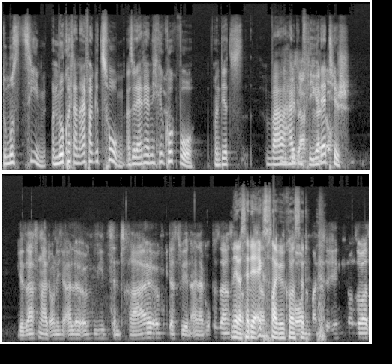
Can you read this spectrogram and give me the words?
du musst ziehen. Und Mirko hat dann einfach gezogen. Also der hat ja nicht geguckt, wo. Und jetzt war Wir halt im Flieger halt der auch- Tisch. wir saßen halt auch nicht alle irgendwie zentral, irgendwie, dass wir in einer Gruppe saßen. Nee, das hätte ja extra saßen gekostet. Vorne, manche hinten und sowas.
